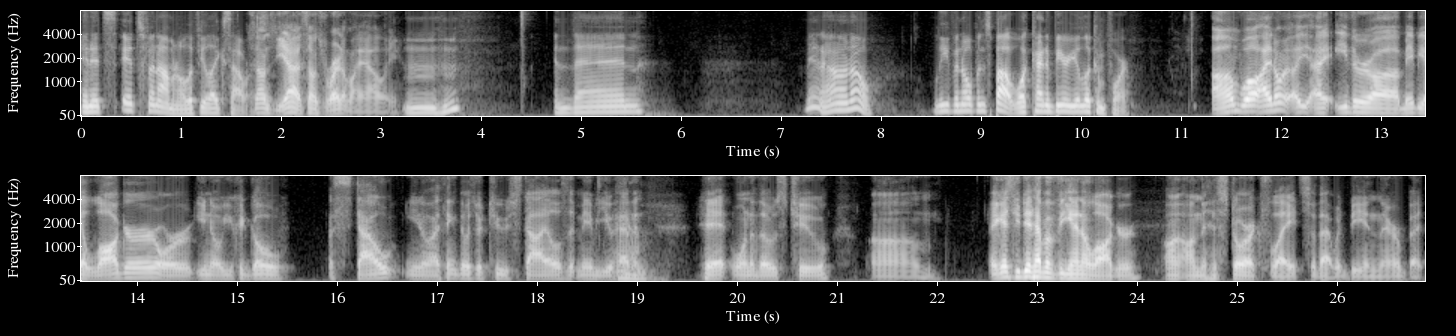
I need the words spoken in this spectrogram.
And it's it's phenomenal if you like sours. Sounds yeah, it sounds right up my alley. Mm-hmm. And then man, I don't know. Leave an open spot. What kind of beer are you looking for? Um, well, I don't I, I, either uh maybe a lager or you know, you could go a stout. You know, I think those are two styles that maybe you haven't yeah. hit one of those two. Um I guess you did have a Vienna lager on, on the historic flight, so that would be in there, but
